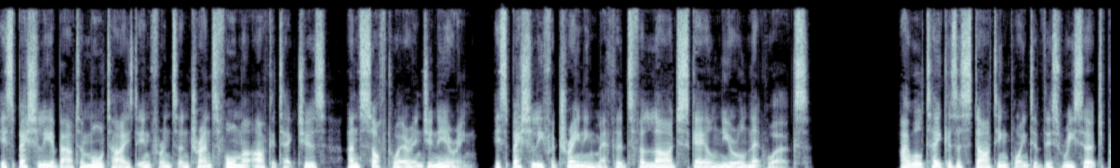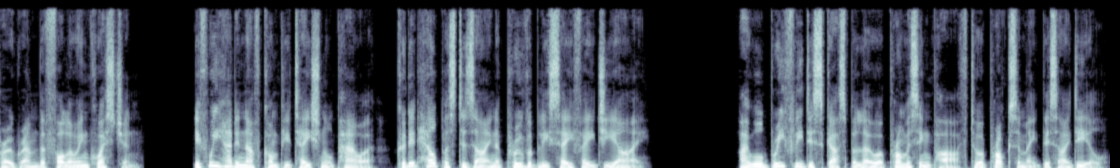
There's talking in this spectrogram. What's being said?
especially about amortized inference and transformer architectures, and software engineering, especially for training methods for large scale neural networks. I will take as a starting point of this research program the following question. If we had enough computational power, could it help us design a provably safe AGI? I will briefly discuss below a promising path to approximate this ideal,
